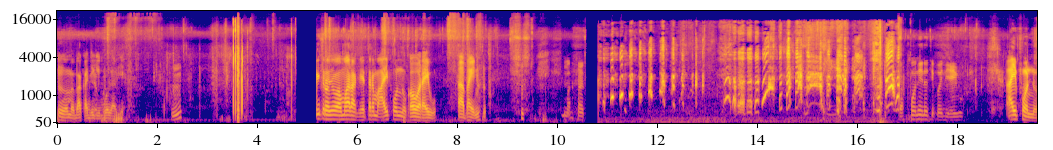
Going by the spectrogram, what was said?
હું અમે બાકાજીકી બોલાવીએ. હમ? મિત્રો, જો અમારા ખેતરમાં આઈફોનનું કવર આવ્યું. હા, ભાઈ. નું ફોન નથી કોઈ દી આવ્યું. આઈફોન નો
